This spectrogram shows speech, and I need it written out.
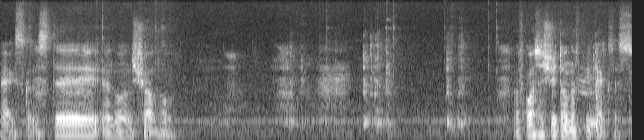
Axe gonna stay, and one shovel. Of course, a shit ton of pickaxes.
